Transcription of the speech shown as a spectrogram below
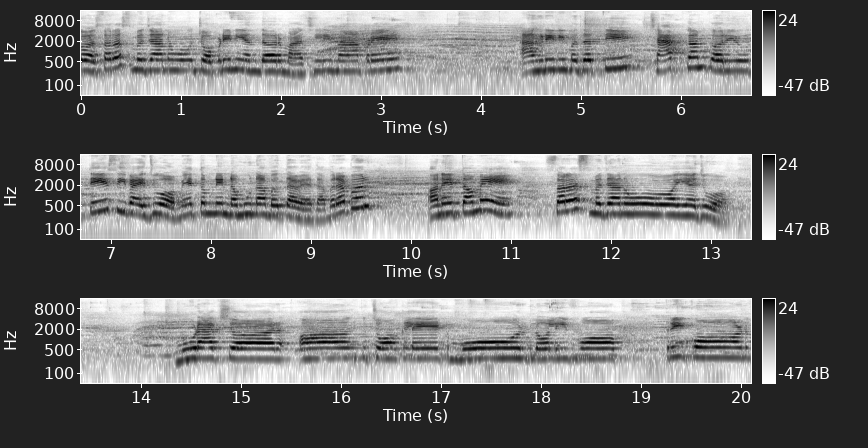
જો સરસ મજાનું ચોપડીની અંદર માછલીમાં આપણે આંગળીની મદદથી છાપકામ કર્યું. તે સિવાય જુઓ મેં તમને નમૂના બતાવ્યા હતા બરાબર? અને તમે સરસ મજાનું અહીંયા જુઓ. મૂળાક્ષર અંક ચોકલેટ મોર લોલીપોપ ત્રિકોણ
